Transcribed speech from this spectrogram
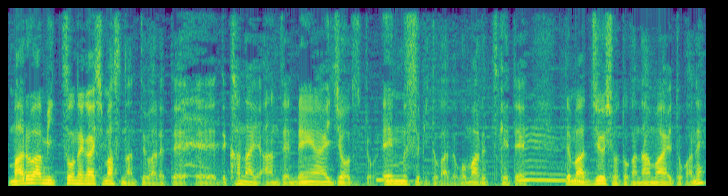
丸は3つお願いしますなんて言われて、えーで家内安全、恋愛上手とか縁結びとかでこう丸つけて、でまあ、住所とか名前とかね、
